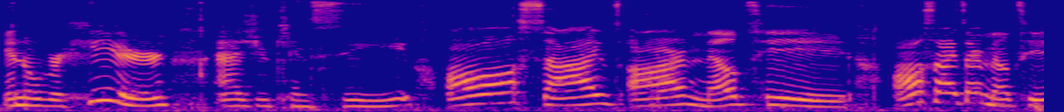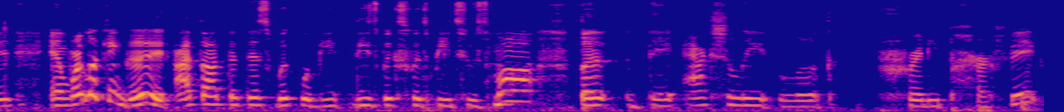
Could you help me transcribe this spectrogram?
And over here as you can see all sides are melted. All sides are melted and we're looking good. I thought that this wick would be these wicks would be too small but they actually look pretty perfect.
